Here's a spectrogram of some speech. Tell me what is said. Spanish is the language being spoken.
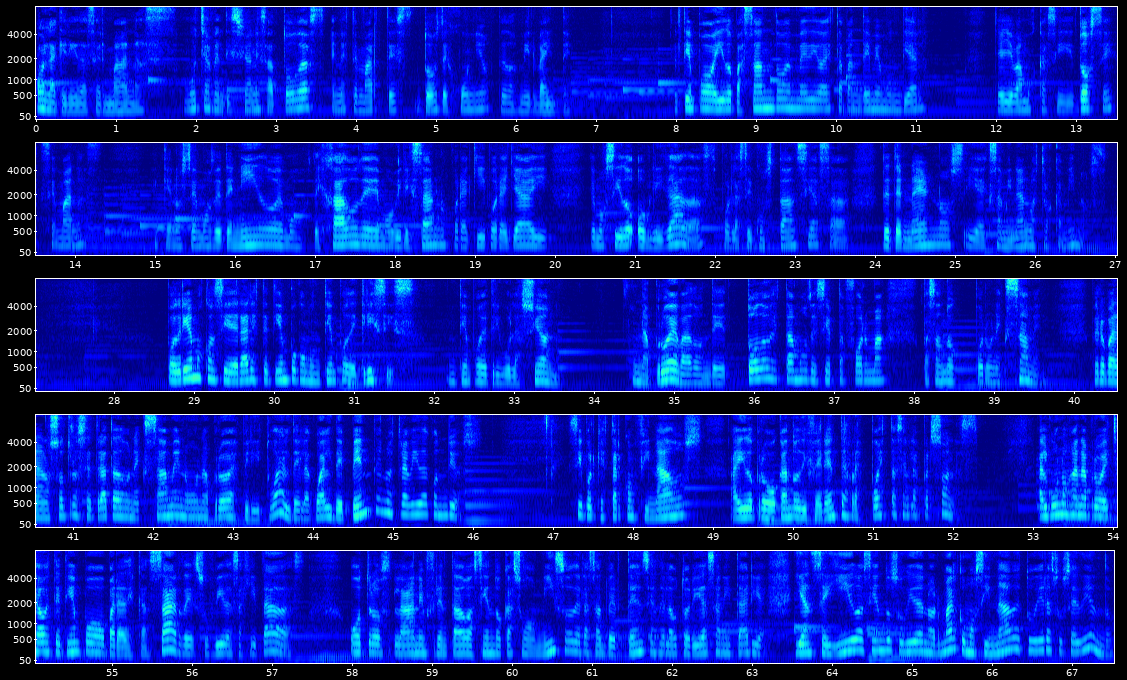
Hola queridas hermanas, muchas bendiciones a todas en este martes 2 de junio de 2020. El tiempo ha ido pasando en medio de esta pandemia mundial. Ya llevamos casi 12 semanas en que nos hemos detenido, hemos dejado de movilizarnos por aquí y por allá y hemos sido obligadas por las circunstancias a detenernos y a examinar nuestros caminos. Podríamos considerar este tiempo como un tiempo de crisis, un tiempo de tribulación, una prueba donde todos estamos de cierta forma pasando por un examen. Pero para nosotros se trata de un examen o una prueba espiritual de la cual depende nuestra vida con Dios. Sí, porque estar confinados ha ido provocando diferentes respuestas en las personas. Algunos han aprovechado este tiempo para descansar de sus vidas agitadas, otros la han enfrentado haciendo caso omiso de las advertencias de la autoridad sanitaria y han seguido haciendo su vida normal como si nada estuviera sucediendo.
